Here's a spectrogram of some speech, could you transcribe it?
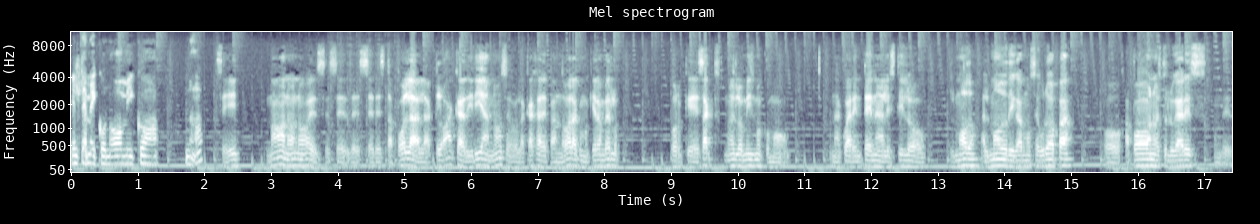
el tema económico, ¿no? Sí, no, no, no, se, destapó la, la, cloaca, diría, ¿no? O la caja de Pandora, como quieran verlo. Porque, exacto, no es lo mismo como una cuarentena al estilo, al modo, al modo, digamos, Europa o Japón o estos lugares donde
